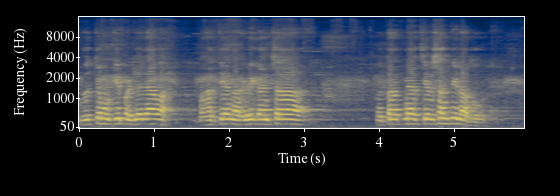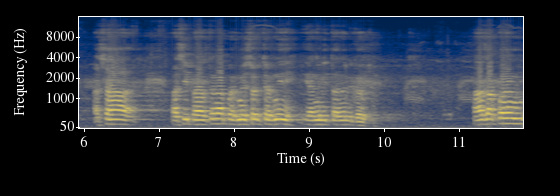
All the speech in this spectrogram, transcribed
मृत्युमुखी पडलेल्या भारतीय नागरिकांच्या हुतात्म्यात चिरशांती लाभो अशा अशी प्रार्थना परमेश्वर चरणी या निमित्तानं मी करतो. आज आपण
